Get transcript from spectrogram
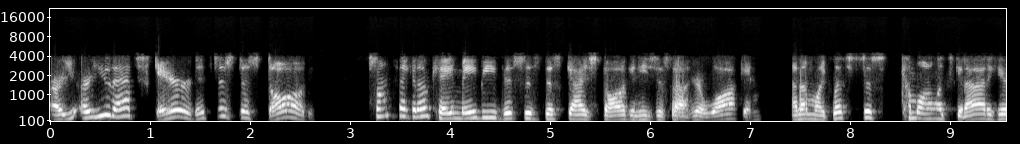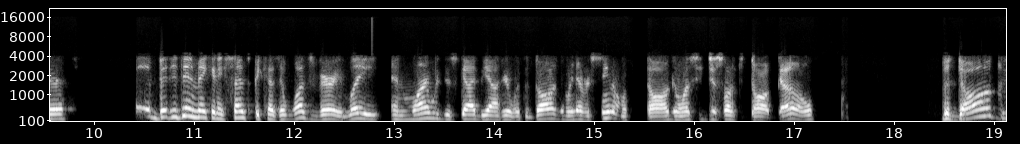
"Are you are you that scared? It's just this dog." So I'm thinking, okay, maybe this is this guy's dog and he's just out here walking. And I'm like, let's just come on, let's get out of here. But it didn't make any sense because it was very late. And why would this guy be out here with the dog? And we never seen him with the dog unless he just let the dog go. The dog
